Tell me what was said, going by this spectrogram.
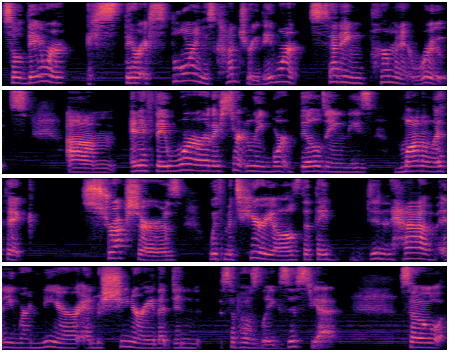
So they were they were exploring this country. They weren't setting permanent roots. Um, and if they were, they certainly weren't building these monolithic structures with materials that they didn't have anywhere near and machinery that didn't supposedly exist yet. So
